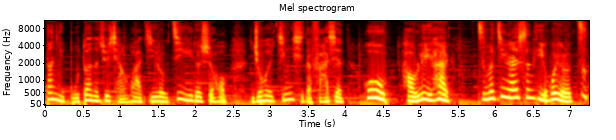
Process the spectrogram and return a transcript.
当你不断的去强化肌肉记忆的时候，你就会惊喜的发现，哦，好厉害！怎么竟然身体会有了自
